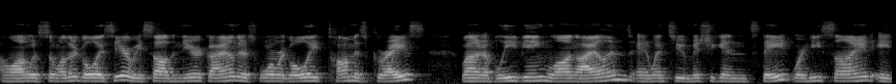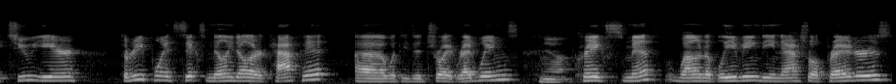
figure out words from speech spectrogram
along with some other goalies here, we saw the New York Islanders former goalie Thomas Greiss wound up leaving Long Island and went to Michigan State, where he signed a two-year, $3.6 million cap hit uh, with the Detroit Red Wings. Yeah. Craig Smith wound up leaving the Nashville Predators,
